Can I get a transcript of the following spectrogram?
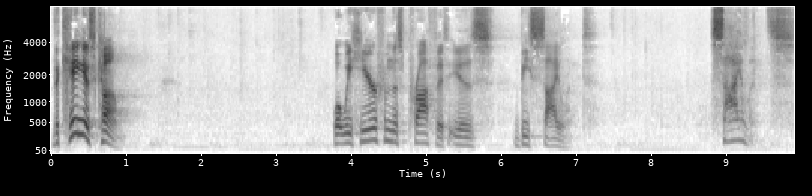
The king has come. What we hear from this prophet is, Be silent. Silence.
